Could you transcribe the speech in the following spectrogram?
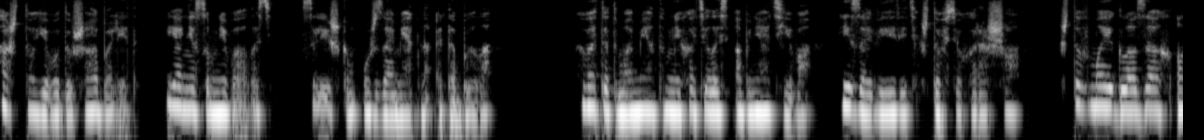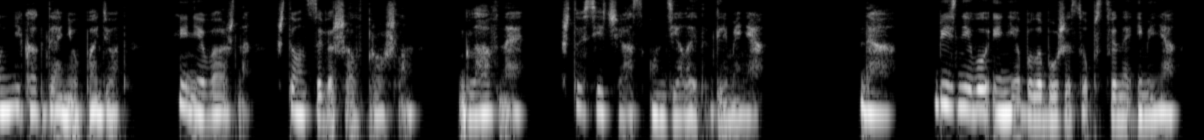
А что его душа болит, я не сомневалась. Слишком уж заметно это было. В этот момент мне хотелось обнять его и заверить, что все хорошо, что в моих глазах он никогда не упадет. И не важно, что он совершал в прошлом. Главное, что сейчас он делает для меня. Да, без него и не было бы уже собственной и меня.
